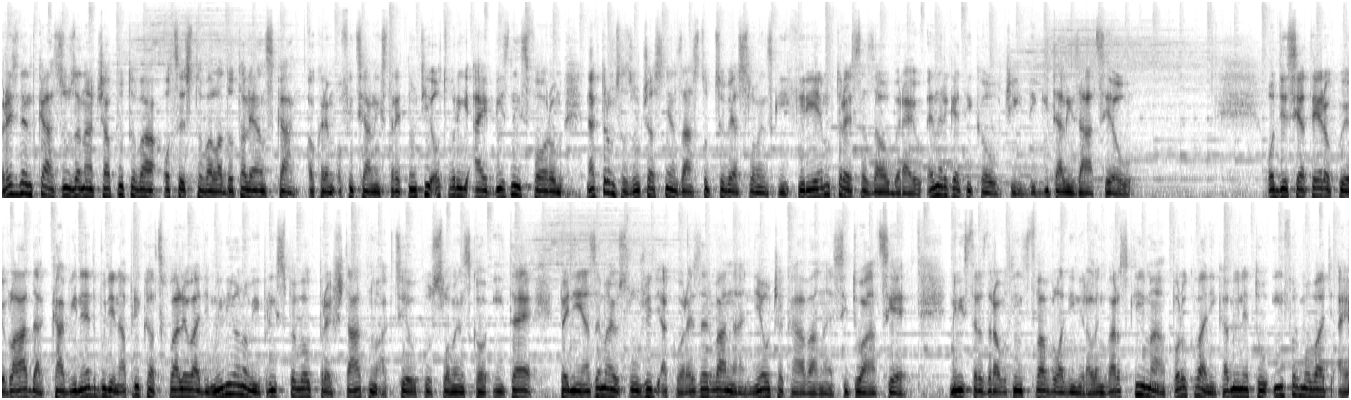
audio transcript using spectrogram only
Prezidentka Zuzana Čaputová ocestovala do Talianska. Okrem oficiálnych stretnutí otvorí aj Business Forum, na ktorom sa zúčastnia zástupcovia slovenských firiem, ktoré sa zaoberajú energetikou či digitalizáciou. Od 10. roku je vláda. Kabinet bude napríklad schváľovať miliónový príspevok pre štátnu akciovku Slovensko IT. Peniaze majú slúžiť ako rezerva na neočakávané situácie. Minister zdravotníctva Vladimír Lengvarský má po rokovaní kabinetu informovať aj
